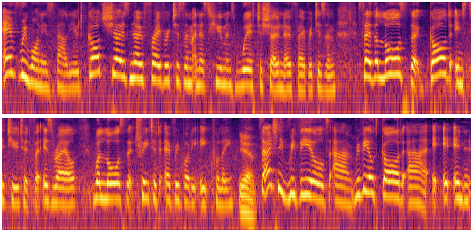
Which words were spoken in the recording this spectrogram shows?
Everyone is valued. God shows no favoritism, and as humans, we're to show no favoritism. So the laws that God instituted for Israel were laws that treated everybody equally. Yeah. So actually revealed um, revealed God uh, i- i- in.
